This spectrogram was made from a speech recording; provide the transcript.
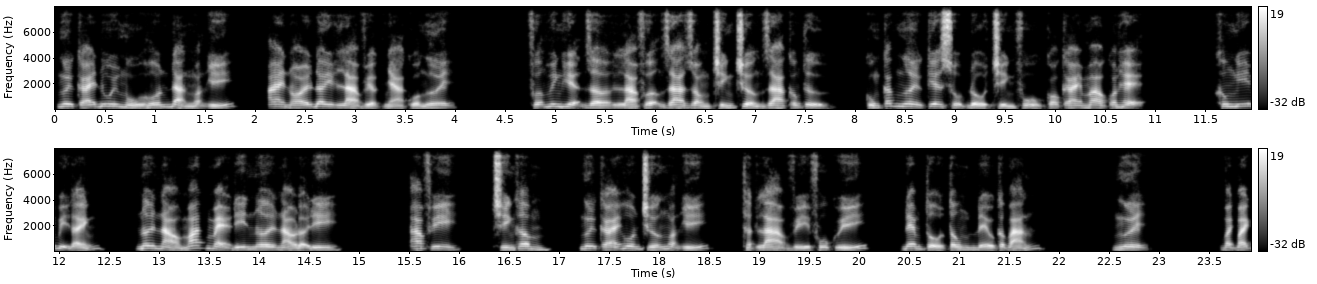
ngươi cái đuôi mù hôn đảng ngoạn ý, ai nói đây là việc nhà của ngươi. Phượng Minh hiện giờ là Phượng gia dòng chính trưởng gia công tử, cùng các ngươi kia sụp đổ chính phủ có cái mau quan hệ. Không nghĩ bị đánh, nơi nào mát mẻ đi nơi nào đợi đi. A Phi, Trình Khâm, ngươi cái hôn chướng ngoạn ý, thật là vì phú quý, đem tổ tông đều cấp bán. Ngươi, bạch bạch,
